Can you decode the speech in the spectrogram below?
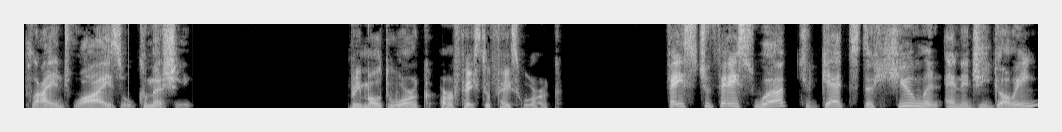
client wise or commercially. Remote work or face to face work? Face to face work to get the human energy going.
